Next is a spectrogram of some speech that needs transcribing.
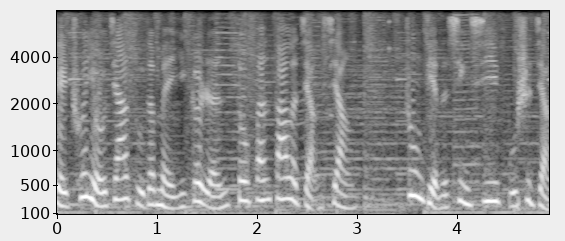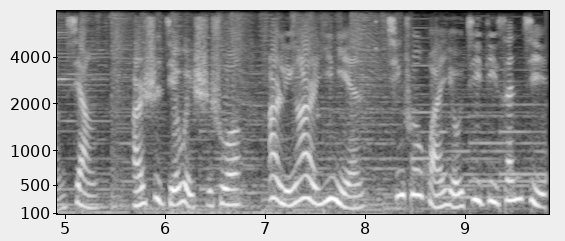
给春游家族的每一个人都颁发了奖项，重点的信息不是奖项，而是结尾时说：“二零二一年。”《青春环游记》第三季，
